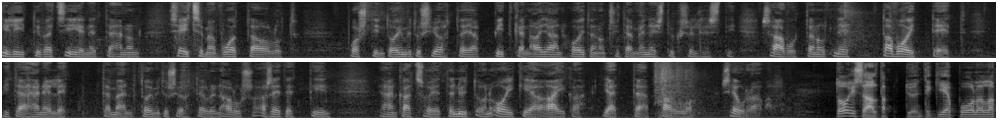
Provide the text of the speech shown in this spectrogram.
liittyvät siihen, että hän on seitsemän vuotta ollut postin toimitusjohtaja pitkän ajan, hoitanut sitä menestyksellisesti, saavuttanut ne tavoitteet, mitä hänelle tämän toimitusjohtajuuden alussa asetettiin. Ja hän katsoi, että nyt on oikea aika jättää pallo seuraavalle. Toisaalta työntekijäpuolella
